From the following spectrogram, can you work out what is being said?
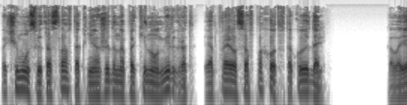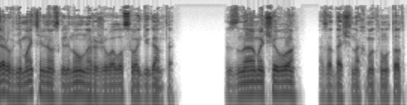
почему Святослав так неожиданно покинул Мирград и отправился в поход в такую даль?» Калаяр внимательно взглянул на рыжеволосого гиганта. «Знамо чего», — озадаченно хмыкнул тот.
